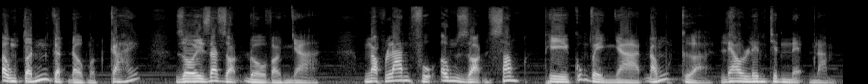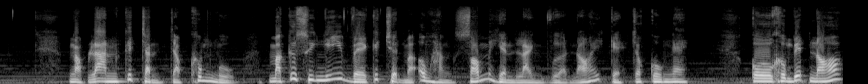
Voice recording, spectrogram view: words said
Ông Tuấn gật đầu một cái rồi ra dọn đồ vào nhà. Ngọc Lan phụ ông dọn xong thì cũng về nhà đóng cửa leo lên trên nệm nằm. Ngọc Lan cứ chằn chọc không ngủ mà cứ suy nghĩ về cái chuyện mà ông hàng xóm hiền lành vừa nói kể cho cô nghe. Cô không biết nó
